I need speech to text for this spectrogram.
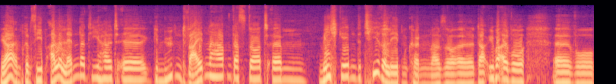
Ja, im Prinzip alle Länder, die halt äh, genügend Weiden haben, dass dort ähm, milchgebende Tiere leben können. Also äh, da überall, wo, äh, wo,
